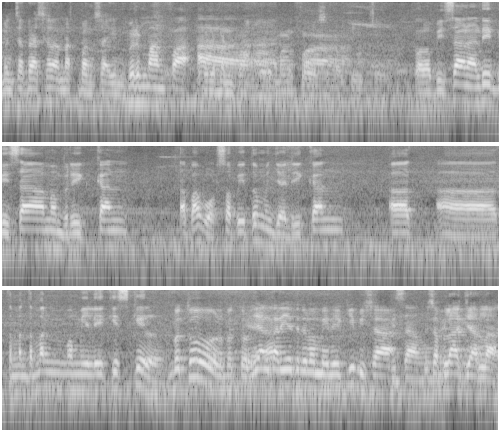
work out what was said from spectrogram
mencerdaskan anak bangsa ini Bermanfaat. bermanfaat bermanfaat. seperti itu Kalau bisa nanti bisa memberikan apa workshop itu menjadikan eh, eh, teman-teman memiliki skill. betul betul Ya. yang tadinya tidak memiliki bisa Bisa bisa, belajar lah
